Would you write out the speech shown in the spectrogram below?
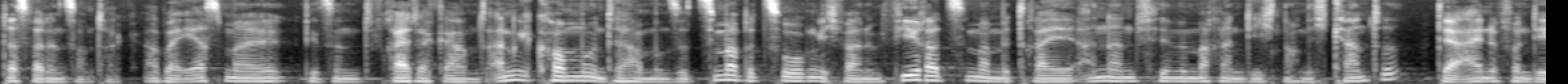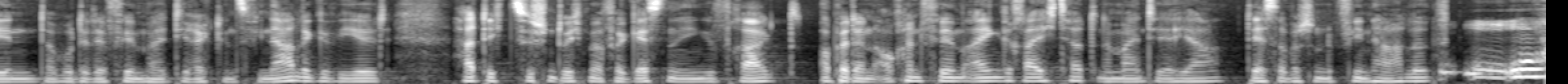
Das war dann Sonntag. Aber erstmal, wir sind Freitagabend angekommen und da haben unser Zimmer bezogen. Ich war in einem Viererzimmer mit drei anderen Filmemachern, die ich noch nicht kannte. Der eine von denen, da wurde der Film halt direkt ins Finale gewählt. Hatte ich zwischendurch mal vergessen und ihn gefragt, ob er dann auch einen Film eingereicht hat. Und dann meinte er, ja, der ist aber schon im Finale. Oh.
